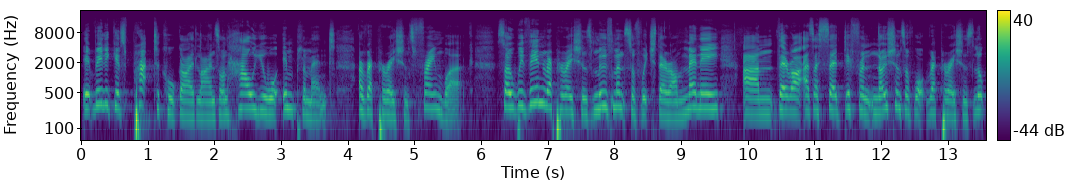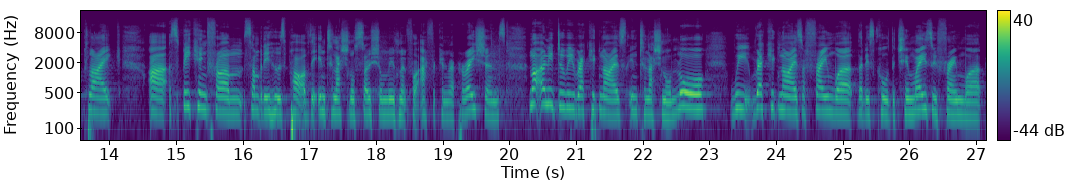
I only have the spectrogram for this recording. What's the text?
it really gives practical guidelines on how you will implement a reparations framework. So within reparations movements, of which there are many, um, there are, as I said, different notions of what reparations look like. Speaking from somebody who is part of the international social movement for African reparations, not only do we recognize international law, we recognize a framework that is called the Chimwezi framework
